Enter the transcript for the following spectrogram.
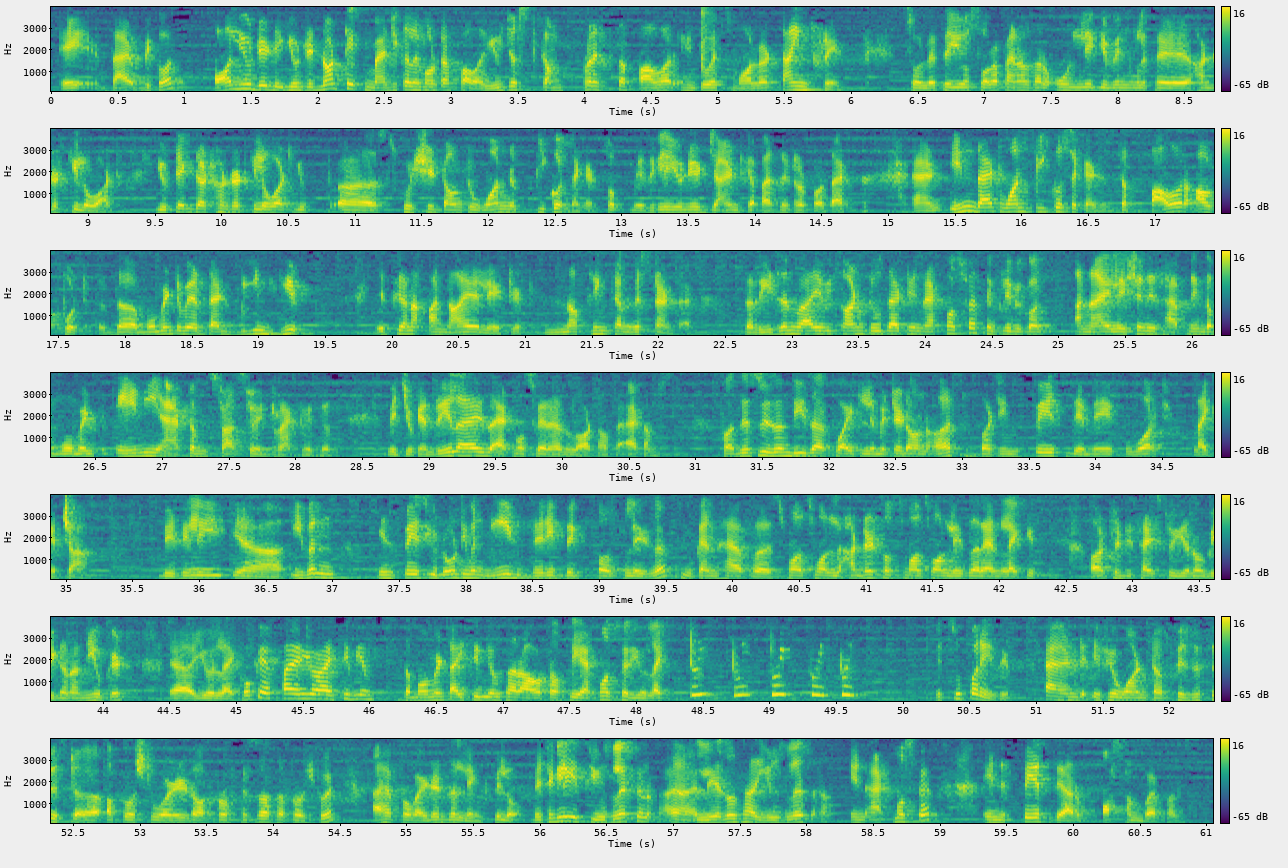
that because all you did you did not take magical amount of power. You just compress the power into a smaller time frame. So let's say your solar panels are only giving let's say 100 kilowatt. You take that 100 kilowatt you uh, squish it down to one picosecond. So basically you need giant capacitor for that. And in that one picosecond the power output the moment where that beam hits it's gonna annihilate it. Nothing can withstand that the reason why we can't do that in atmosphere simply because annihilation is happening the moment any atom starts to interact with this, which you can realize atmosphere has a lot of atoms. For this reason, these are quite limited on Earth, but in space they may work like a charm. Basically, uh, even in space, you don't even need very big pulse lasers. You can have uh, small, small, hundreds of small, small laser, and like if Earth decides to, you know, we're gonna nuke it, uh, you're like, okay, fire your ICBMs. The moment ICBMs are out of the atmosphere, you're like, tweet, tweet, tweet, tweet, tweet it's super easy. And if you want a physicist uh, approach toward it or professor's approach to it, I have provided the link below. Basically, it's useless. In, uh, lasers are useless in atmosphere. In space, they are awesome weapons,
